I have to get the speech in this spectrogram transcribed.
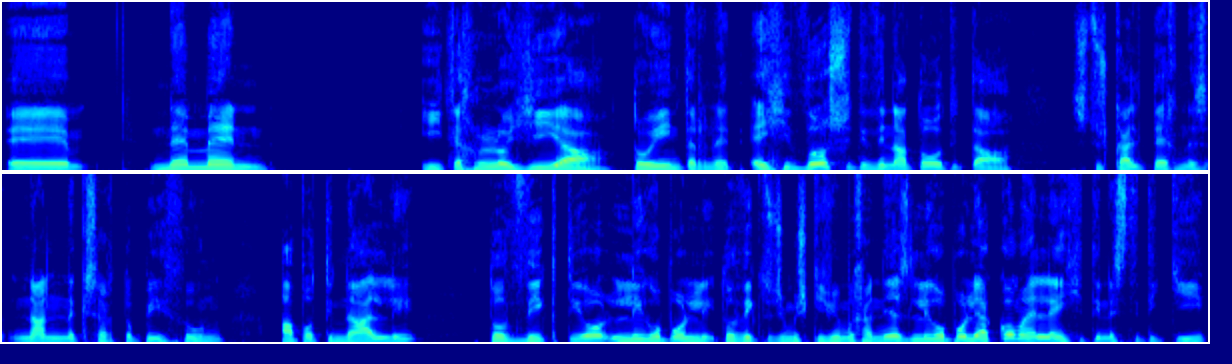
ε, ναι μεν η τεχνολογία, το ίντερνετ έχει δώσει τη δυνατότητα στους καλλιτέχνες να ανεξαρτοποιηθούν. Από την άλλη, το δίκτυο, λίγο πολύ, το δίκτυο της μουσικής βιομηχανίας λίγο πολύ ακόμα ελέγχει την αισθητική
